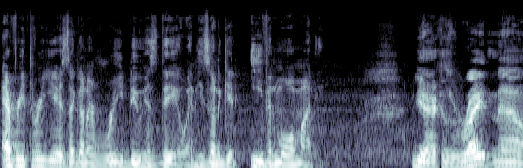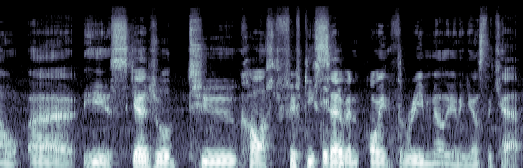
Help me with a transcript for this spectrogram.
every three years they're going to redo his deal, and he's going to get even more money. Yeah, because right now uh, he is scheduled to cost fifty-seven point three million against the cap,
